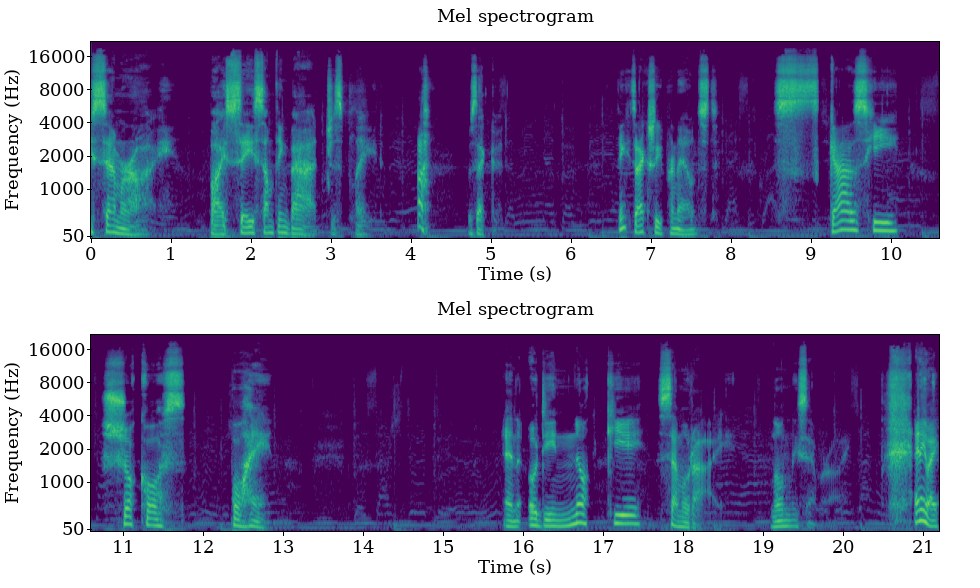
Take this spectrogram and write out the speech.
Samurai by Say Something Bad just played. Ah, was that good? I think it's actually pronounced Skazhi Shokos Pohain. And Odinokie Samurai. Lonely Samurai. Anyway,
